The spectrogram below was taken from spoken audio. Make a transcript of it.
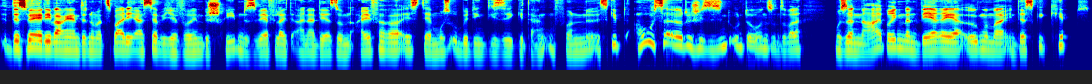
das wäre ja die Variante Nummer zwei. Die erste habe ich ja vorhin beschrieben. Das wäre vielleicht einer, der so ein Eiferer ist, der muss unbedingt diese Gedanken von, es gibt Außerirdische, sie sind unter uns und so weiter, muss er nahebringen. Dann wäre er ja irgendwann mal in das gekippt.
